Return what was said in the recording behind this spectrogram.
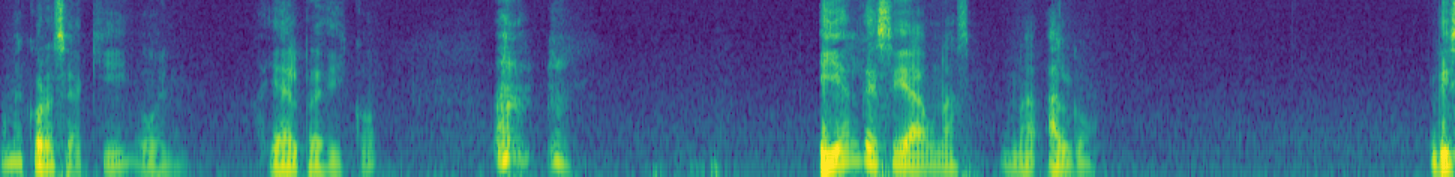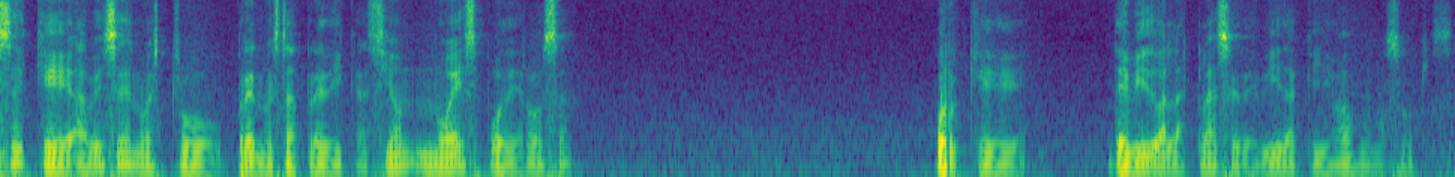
no me acuerdo si aquí o en, allá él predicó, y él decía una, algo. Dice que a veces nuestra predicación no es poderosa porque debido a la clase de vida que llevamos nosotros.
